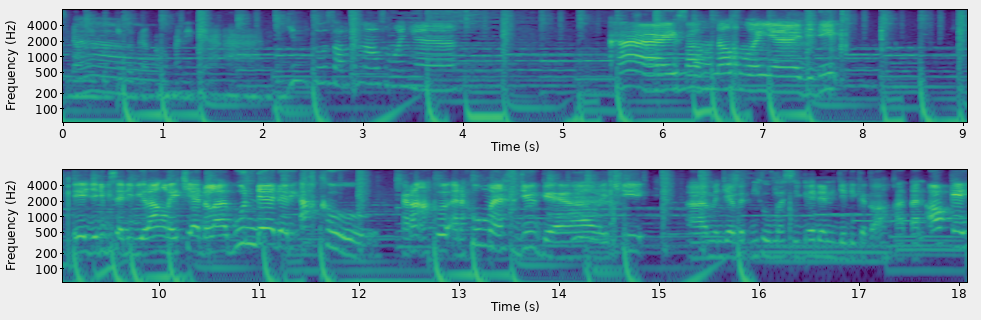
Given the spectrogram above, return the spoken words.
sedang mengikuti beberapa kepanitiaan begitu salam kenal semuanya Hai, salam kenal semuanya. Jadi ya jadi bisa dibilang Leci adalah bunda dari aku. Karena aku anak humas juga. Leci uh, menjabat di humas juga dan menjadi ketua angkatan. Oke, okay.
